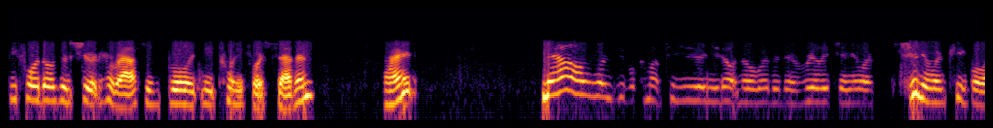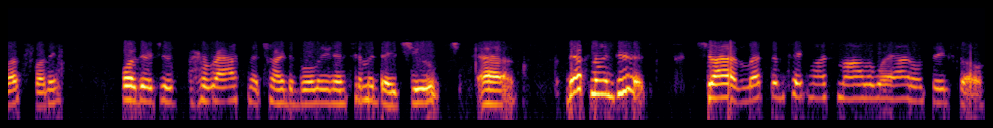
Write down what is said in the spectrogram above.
before those insured harassers bullied me 24 7. Right? Now, when people come up to you and you don't know whether they're really genuine, genuine people, that's funny, or they're just harassment trying to bully and intimidate you, uh, that's not good. Should I have let them take my smile away? I don't think so.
